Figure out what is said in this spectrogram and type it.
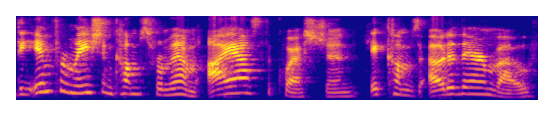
the information comes from them. I ask the question, it comes out of their mouth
